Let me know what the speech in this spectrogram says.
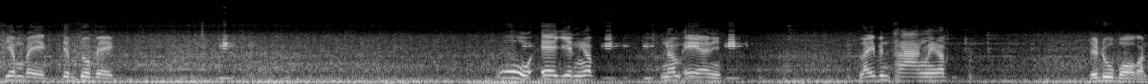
เตรียมเบรกเตรียมตัวเบรกโอ้แอร์เย็นครับ น้ำแอร์นี่ ไหลเป็นทางเลยครับ เดี๋ยวดูบอก่อน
